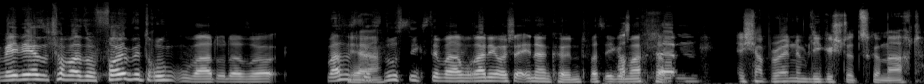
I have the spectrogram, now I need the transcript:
Wenn ihr schon mal so voll betrunken wart oder so, was ist Ja. das Lustigste, woran ihr euch erinnern könnt, was ihr Was, gemacht habt? ähm, Ich habe random Liegestütz gemacht.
